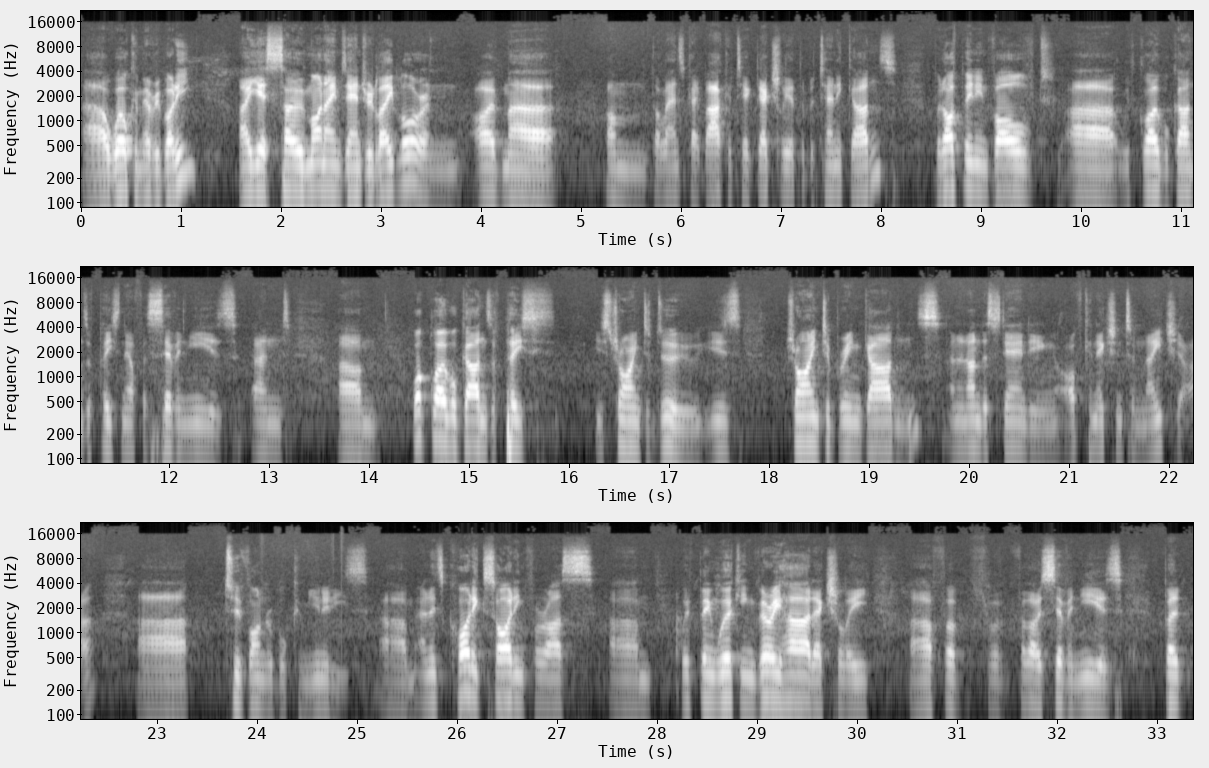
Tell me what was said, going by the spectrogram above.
Uh, welcome, everybody. Uh, yes, so my name's Andrew Laidlaw, and I'm, uh, I'm the landscape architect actually at the Botanic Gardens. But I've been involved uh, with Global Gardens of Peace now for seven years. And um, what Global Gardens of Peace is trying to do is trying to bring gardens and an understanding of connection to nature uh, to vulnerable communities. Um, and it's quite exciting for us. Um, we've been working very hard actually uh, for, for, for, those seven years, but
